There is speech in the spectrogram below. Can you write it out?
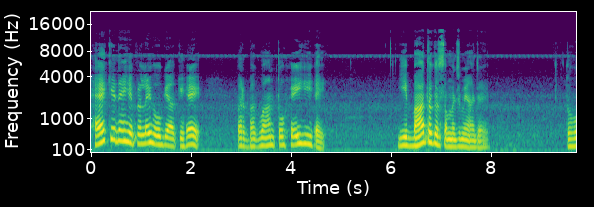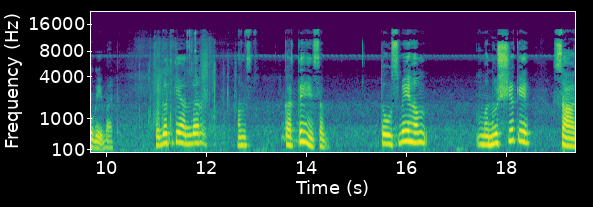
है कि नहीं है प्रलय हो गया कि है, पर भगवान तो है ही है। ये बात अगर समझ में आ जाए तो हो गई बात। जगत के अंदर हम करते हैं सब। तो उसमें हम मनुष्य के साथ,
